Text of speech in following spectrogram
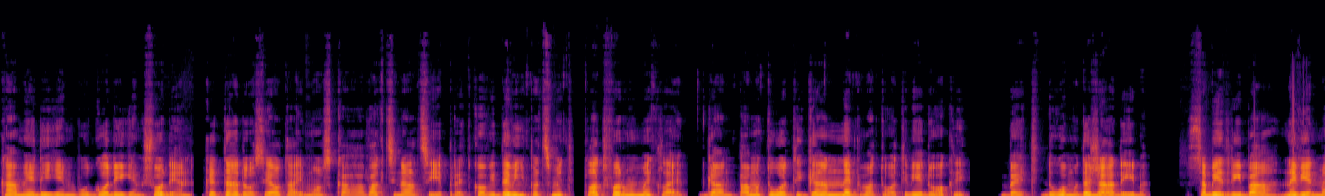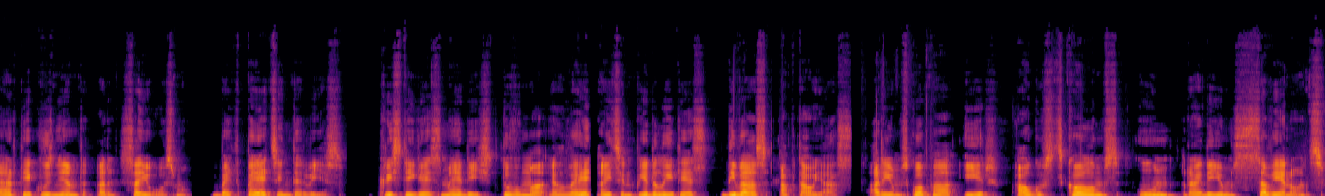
kā mēdījiem būt godīgiem šodien, kad tādos jautājumos kā vakcinācija pret covid-19 platformu meklē gan pamatoti, gan nepamatoti viedokļi, bet domu dažādība sabiedrībā nevienmēr tiek uzņemta ar sajūsmu, bet pēc intervijas Kristīgais mēdījis tuvumā LV aicina piedalīties divās aptaujās. Ar jums kopā ir Augusts Kolums un raidījums Savienots.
